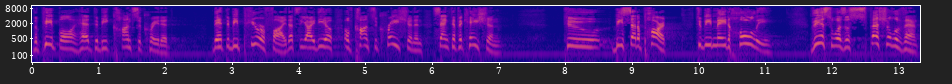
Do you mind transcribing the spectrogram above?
the people had to be consecrated. They had to be purified. That's the idea of consecration and sanctification. To be set apart, to be made holy. This was a special event.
